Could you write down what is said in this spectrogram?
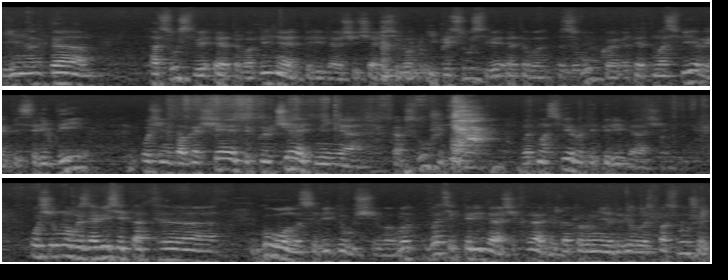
И иногда отсутствие этого объединяет передачи чаще всего. И присутствие этого звука, этой атмосферы, этой среды очень обогащает и включает меня, как слушателя, в атмосферу этой передачи. Очень много зависит от э, голоса ведущего. Вот в этих передачах радио, которые мне довелось послушать,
